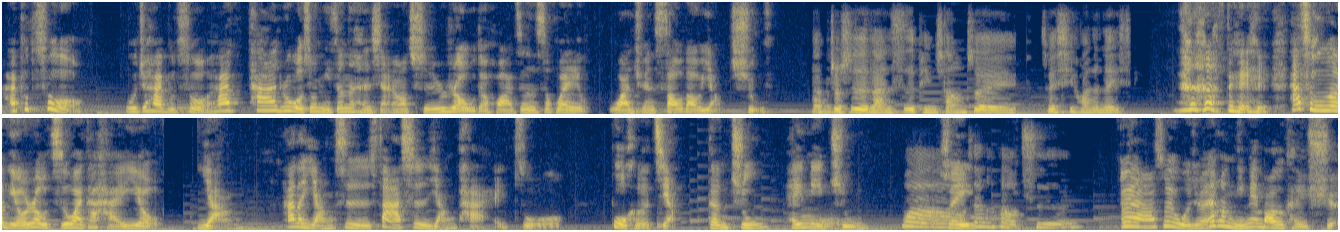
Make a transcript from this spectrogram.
还不错。我觉得还不错。他他如果说你真的很想要吃肉的话，真的是会完全烧到痒处。那不就是兰斯平常最最喜欢的类型？对，它除了牛肉之外，它还有羊。它的羊是法式羊排做薄荷酱，跟猪黑蜜猪。哦、哇，所以这很好吃。对啊，所以我觉得，然后你面包又可以选。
